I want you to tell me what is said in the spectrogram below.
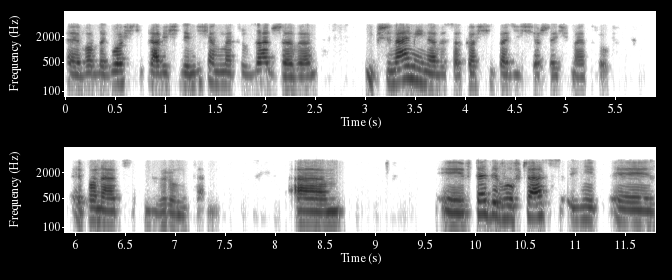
e, w odległości prawie 70 metrów za drzewem i przynajmniej na wysokości 26 metrów e, ponad gruntem. Um, e, wtedy wówczas e,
